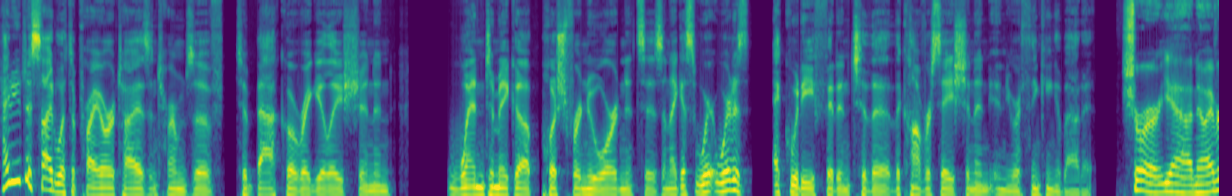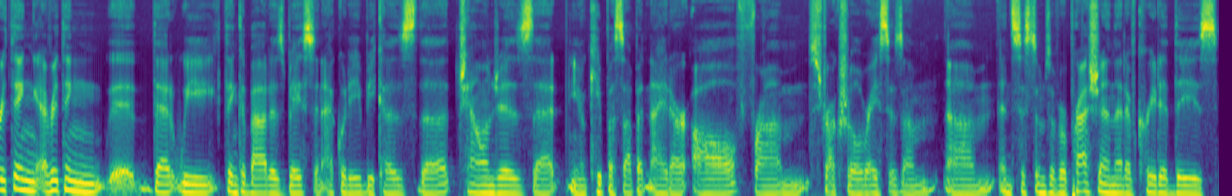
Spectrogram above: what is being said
How do you decide what to prioritize in terms of tobacco regulation and when to make a push for new ordinances? And I guess where, where does equity fit into the, the conversation and, and your thinking about it? Sure. Yeah. No. Everything. Everything uh, that we think about is based in equity because the challenges that you know keep us up at night are all from structural racism um, and systems of oppression that have created these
